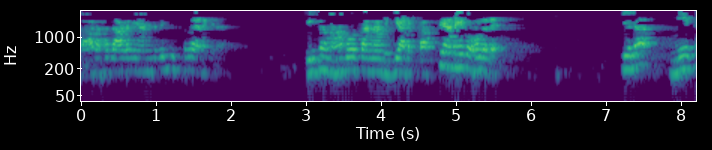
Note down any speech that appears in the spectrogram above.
පාර හදාගෙන යන්න වෙන්නේ ඉස්සලා යනකෙන. ඒ නිසා මහබෝසතාණන් වහන්සේ ගියාට පස්සේ අනේක හොඳද කියලා මේක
